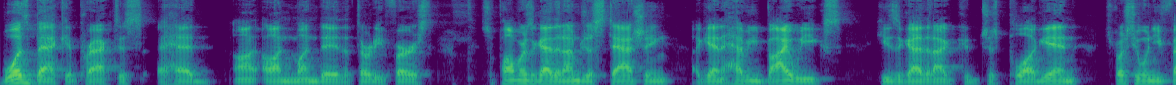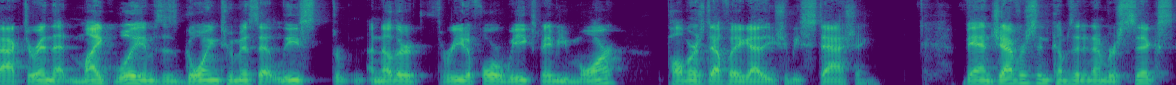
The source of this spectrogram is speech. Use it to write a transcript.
was back at practice ahead on, on Monday, the 31st. So Palmer's a guy that I'm just stashing. Again, heavy bye weeks. He's a guy that I could just plug in, especially when you factor in that Mike Williams is going to miss at least th- another three to four weeks, maybe more. Palmer's definitely a guy that you should be stashing. Van Jefferson comes in at number six.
